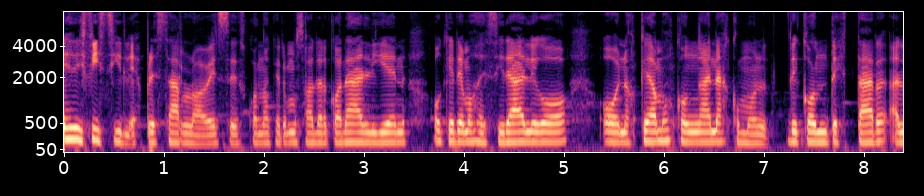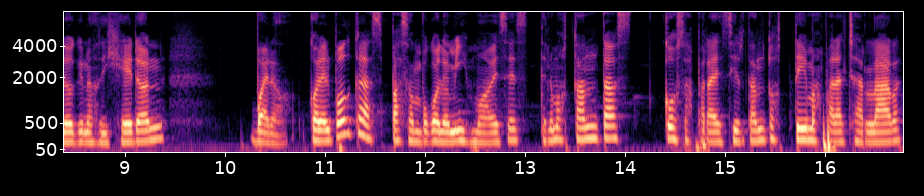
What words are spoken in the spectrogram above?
es difícil expresarlo a veces cuando queremos hablar con alguien o queremos decir algo o nos quedamos con ganas como de contestar algo que nos dijeron. Bueno, con el podcast pasa un poco lo mismo, a veces tenemos tantas cosas para decir, tantos temas para charlar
